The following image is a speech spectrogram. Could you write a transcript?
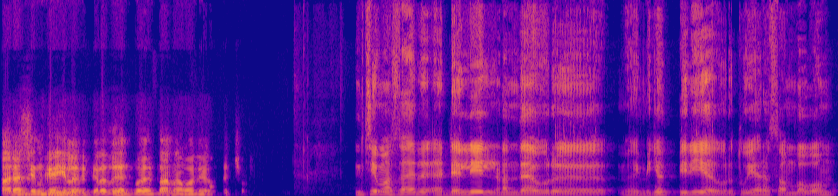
அரசின் கையில் இருக்கிறது என்பதை தான் நான் வலியுறுத்தி சொல்றேன். நிச்சயமா சார் டெல்லியில் நடந்த ஒரு மிகப்பெரிய ஒரு துயர சம்பவம்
